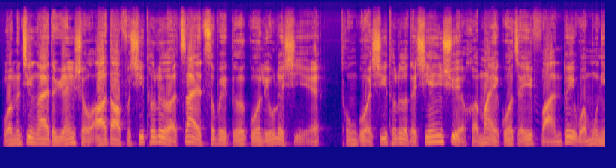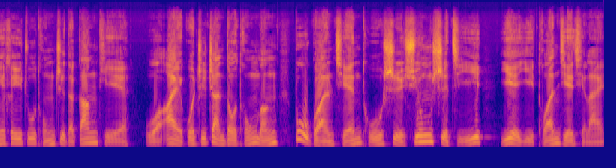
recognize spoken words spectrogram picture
我们敬爱的元首阿道夫·希特勒再次为德国流了血。通过希特勒的鲜血和卖国贼反对我慕尼黑诸同志的钢铁，我爱国之战斗同盟不管前途是凶是吉，业已团结起来。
